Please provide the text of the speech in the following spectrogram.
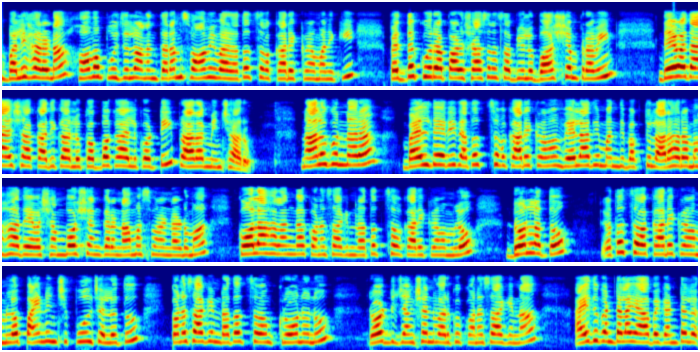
బలిహరణ హోమ పూజలు అనంతరం స్వామివారి రథోత్సవ కార్యక్రమానికి పెద్ద కూరపాడు శాసనసభ్యులు భాష్యం ప్రవీణ్ దేవాదాయ శాఖ అధికారులు కొబ్బకాయలు కొట్టి ప్రారంభించారు. నాలుగున్నర బయలుదేరి రథోత్సవ కార్యక్రమం వేలాది మంది భక్తులు అరహర మహాదేవ శంభో శంకర నామస్మరణ నడుమ కోలాహలంగా కొనసాగిన రథోత్సవ కార్యక్రమంలో డ్రోన్లతో రథోత్సవ కార్యక్రమంలో పైనుంచి పూలు చెల్లుతూ కొనసాగిన రథోత్సవం క్రోనును రోడ్డు జంక్షన్ వరకు కొనసాగిన ఐదు గంటల యాభై గంటలు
